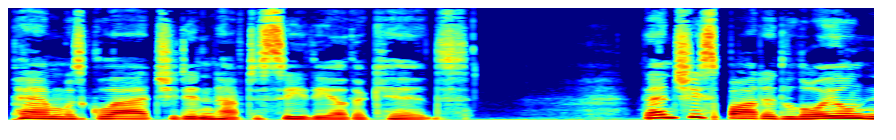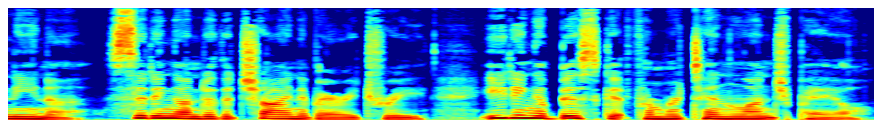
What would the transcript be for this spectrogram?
Pam was glad she didn't have to see the other kids. Then she spotted loyal Nina sitting under the chinaberry tree, eating a biscuit from her tin lunch pail.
